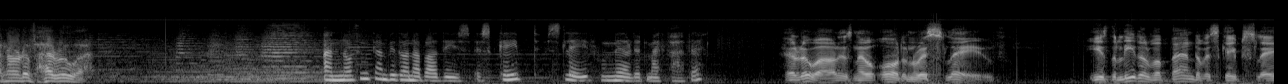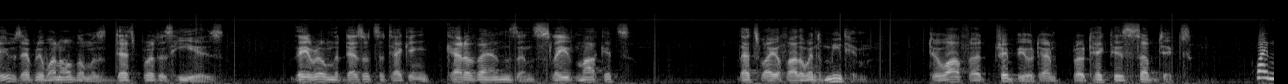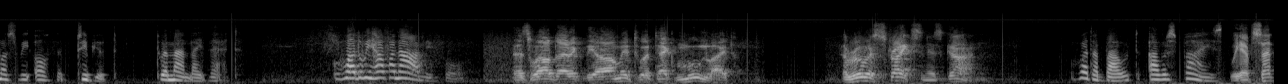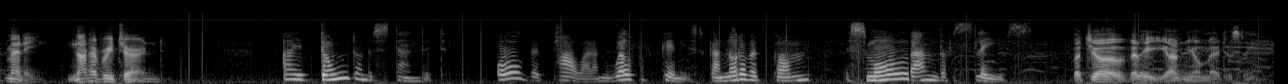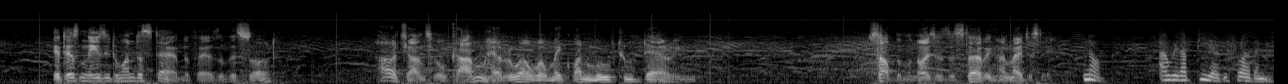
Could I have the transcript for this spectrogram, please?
Banner of Herua. And nothing can be done about this escaped slave who murdered my father? Herua is no ordinary slave. He is the leader of a band of escaped slaves, every one of them as desperate as he is. They roam the deserts attacking caravans and slave markets. That's why your father went to meet him, to offer tribute and protect his subjects. Why must we offer tribute to a man like that? What do we have an army for? As well direct the army to attack Moonlight. Herua strikes and is gone. What about our spies? We have sent many. None have returned. I don't understand it. All the power and wealth of Chemis cannot overcome a small band of slaves. But you're very young, Your Majesty. It isn't easy to understand affairs of this sort. Our chance will come. Herua will make one move too daring. Stop them. The noise is disturbing Her Majesty. No, I will appear before them.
